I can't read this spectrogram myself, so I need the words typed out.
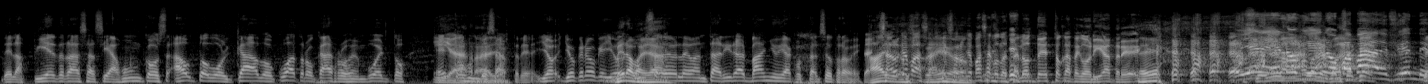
de las piedras hacia Juncos, auto volcado, cuatro carros envueltos. Y Esto es un desastre. Yo, yo creo que yo Mira uno para se allá. debe levantar, ir al baño y acostarse otra vez. Ay, ¿Sabes lo que Dios pasa? mío. Eso es lo que pasa cuando están los de estos categoría 3. Oye, es lo mano, que lo que no, pasa es papá, defiende.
